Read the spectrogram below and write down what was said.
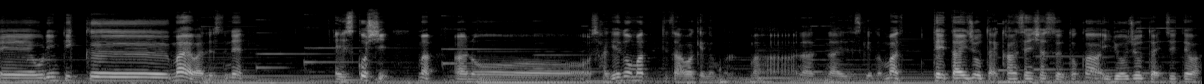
えー、オリンピック前はですね、えー、少し、まあ、あのー、下げ止まってたわけでも、まあ、ないですけど、まあ、停滞状態、感染者数とか医療状態については、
